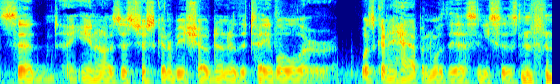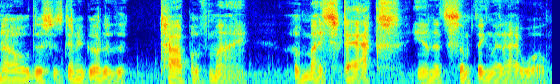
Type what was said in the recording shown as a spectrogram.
said, you know, is this just going to be shoved under the table or what's going to happen with this? And he says no this is going to go to the top of my of my stacks and it's something that i will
